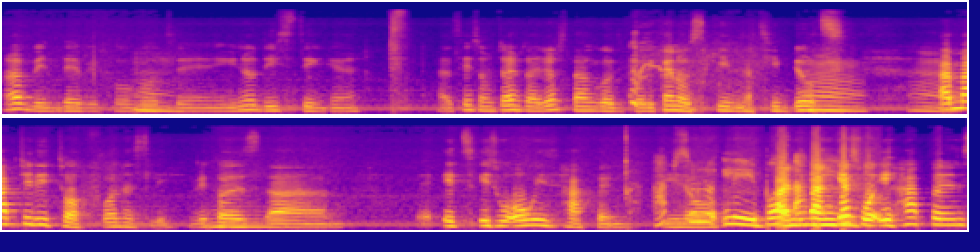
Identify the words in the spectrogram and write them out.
I've been there before, Mm. but uh, you know this thing. Eh? I say sometimes I just thank God for the kind of skin that He built. Mm. I'm actually tough, honestly, because um, it it will always happen. You know? Absolutely, but and, I and guess what? It happens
